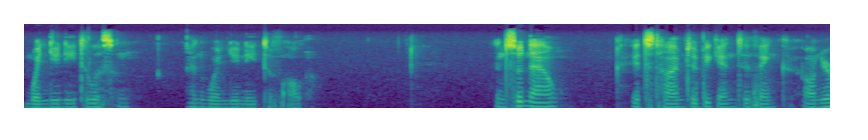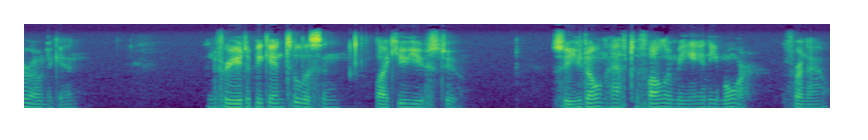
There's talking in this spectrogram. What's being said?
when you need to listen and when you need to follow. And so now, it's time to begin to think on your own again, and for you to begin to listen like you used to, so you don't have to follow me anymore for now.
